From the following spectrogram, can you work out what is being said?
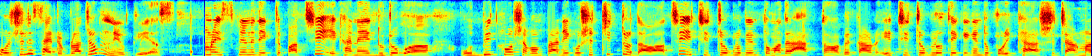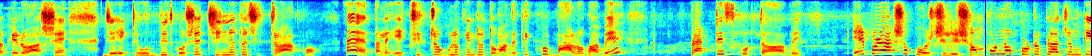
কোষঝিলি সাইটোপ্লাজম নিউক্লিয়াস। আমরা স্ক্রিনে দেখতে পাচ্ছি, এখানে দুটো উদ্ভিদ কোষ এবং প্রাণী কোষের চিত্র দেওয়া আছে। এই চিত্রগুলো কিন্তু তোমাদের আঁকতে হবে, কারণ এই চিত্রগুলো থেকে কিন্তু পরীক্ষা আসে, চার মার্কেরও আসে যে একটি উদ্ভিদ কোষের চিহ্নিত চিত্র আঁকো। হ্যাঁ তাহলে এই চিত্রগুলো কিন্তু তোমাদেরকে খুব ভালোভাবে প্র্যাকটিস করতে হবে। এরপরে আসো কোষঝিল্লি সম্পূর্ণ প্রোটোপ্লাজমকে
